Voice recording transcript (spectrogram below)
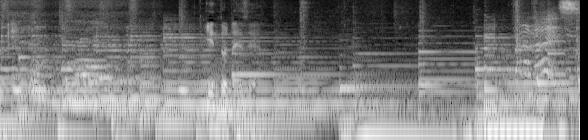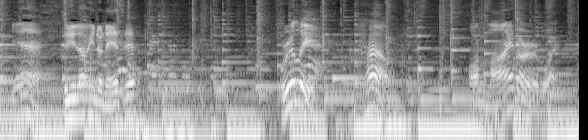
Okay. Indonesia. Oh, nice. Yeah. Do you know Indonesia? Really? Yeah. How? Online or what?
